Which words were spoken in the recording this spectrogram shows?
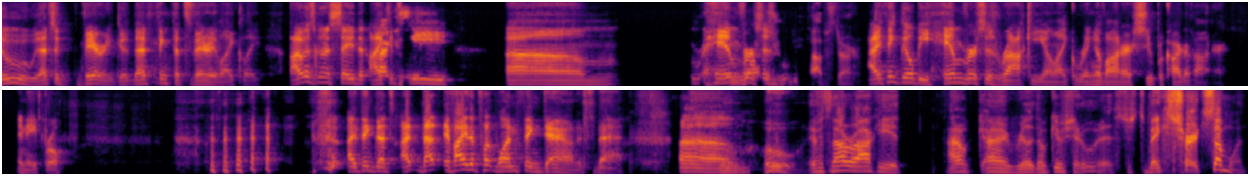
ooh, that's a very good. I think that's very likely. I was gonna say that I I could can- see, um, him versus. top star. I think there'll be him versus Rocky on like Ring of Honor, Super Card of Honor in April. I think that's I, that. If I had to put one thing down, it's that. Um, ooh, ooh, if it's not Rocky, it, I don't. I really don't give a shit who it is. Just to make sure it's someone.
